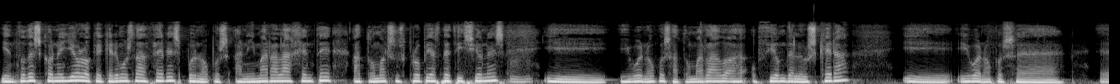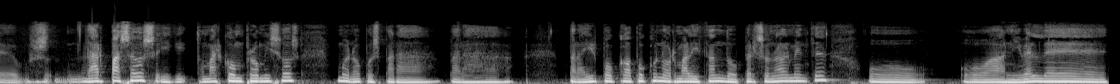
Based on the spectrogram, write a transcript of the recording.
y entonces con ello lo que queremos hacer es bueno pues animar a la gente a tomar sus propias decisiones y, y, bueno pues a tomar la opción del euskera y, y bueno pues, eh, eh, pues, dar pasos y tomar compromisos bueno pues para para para ir poco a poco normalizando personalmente o, o a nivel de,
